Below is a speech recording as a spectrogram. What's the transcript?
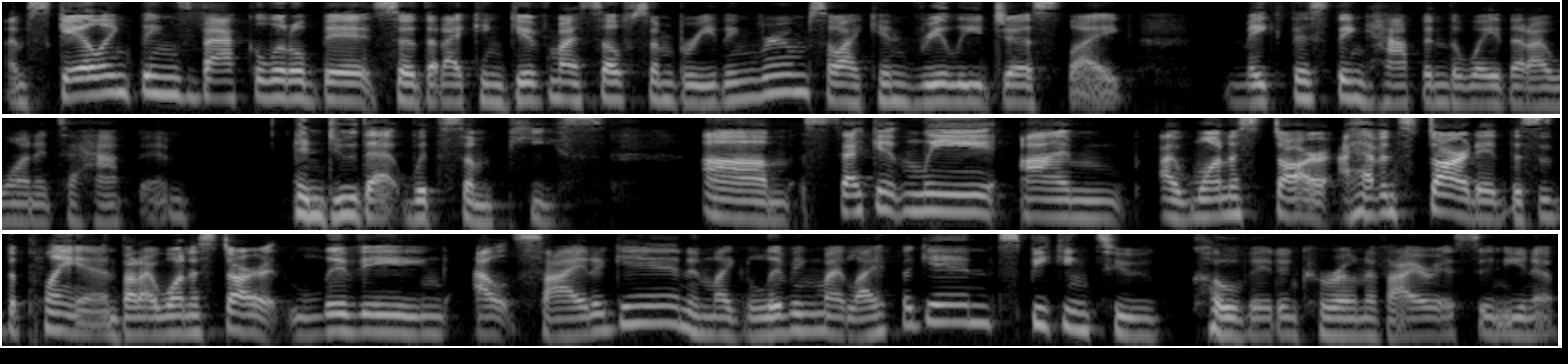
I'm scaling things back a little bit so that I can give myself some breathing room so I can really just like make this thing happen the way that I want it to happen and do that with some peace. Um, secondly, I'm, I want to start, I haven't started, this is the plan, but I want to start living outside again and like living my life again, speaking to COVID and coronavirus and, you know,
